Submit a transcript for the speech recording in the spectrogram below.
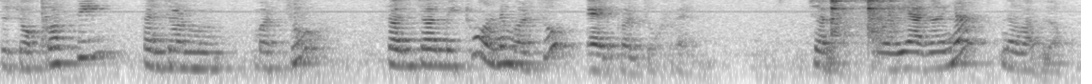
તો ચોક્કસથી સંચળ મરચું, સંચળ મીઠું અને મરચું એડ કરજો ફ્રેન્ડ ચલો. મળીએ આગળના નવા બ્લોગ.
